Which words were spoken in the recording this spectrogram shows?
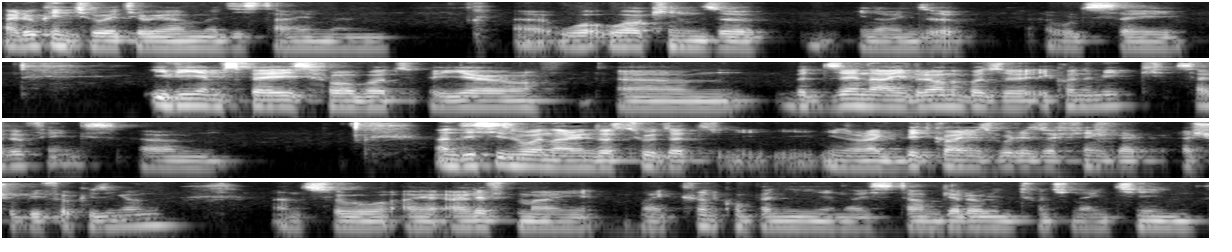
I look into Ethereum at this time and uh, work in the, you know, in the, I would say, EVM space for about a year. Um, but then I learned about the economic side of things. Um, and this is when I understood that, you know, like Bitcoin is really the thing that I should be focusing on. And so I, I left my, my current company and I started Galoy in 2019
